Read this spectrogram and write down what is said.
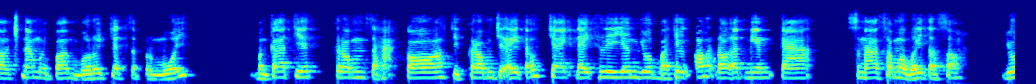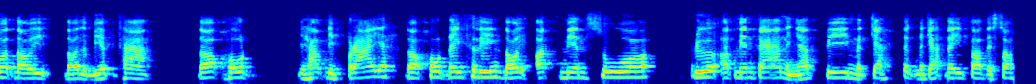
ដល់ឆ្នាំ1976បង្កើតជាក្រមសហករណ៍ជាក្រមជាអីទៅចែកដីធ្លីយើងយកបើយើងអស់ដោយអត់មានការស្នើសុំអ្វីទៅសោះយកដោយដោយរបៀបថាដកហូតគេហៅ deprive ដកហូតដីធ្លីដោយអត់មានសួរឬអត់មានការអនុញ្ញាតពីម្ចាស់ទឹកម្ចាស់ដីតតែសោះ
